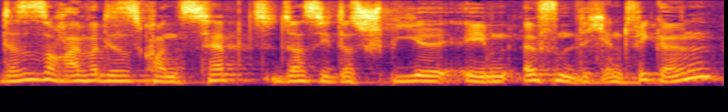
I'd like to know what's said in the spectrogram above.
das ist auch einfach dieses Konzept, dass sie das Spiel eben öffentlich entwickeln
